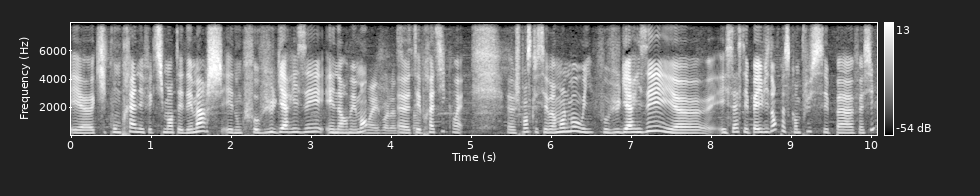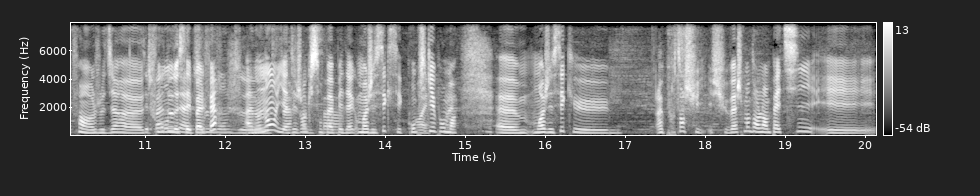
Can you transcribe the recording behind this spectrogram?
et euh, qu'il comprenne effectivement tes démarches. Et donc il faut vulgariser énormément tes pratiques. Ouais. je pense que c'est vraiment le mot, oui. Il faut vulgariser et, et ça c'est pas évident parce qu'en plus c'est pas facile. Enfin, je veux dire, tout le monde ne sait pas le faire. Ah non, non, il y a des gens qui sont pas pédagogues. Moi je sais que c'est compliqué pour moi. moi je sais que ah, pourtant, je suis, je suis vachement dans l'empathie et.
